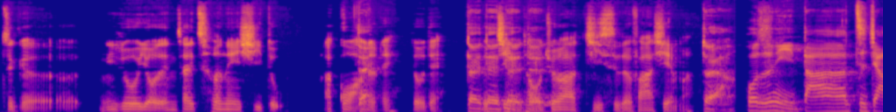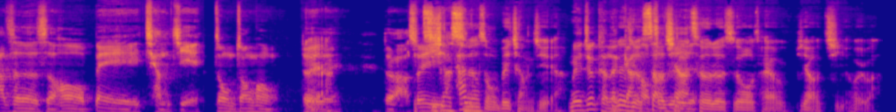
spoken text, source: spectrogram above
这个你如果有人在车内吸毒啊，挂了嘞，对，对不对？对对对，镜头就要及时的发现嘛。对啊，或者是你搭自驾车的时候被抢劫这种状况，对啊，对啊，所以自驾车要怎么被抢劫啊？没有，就可能刚好上下车的时候才有比较机会吧。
